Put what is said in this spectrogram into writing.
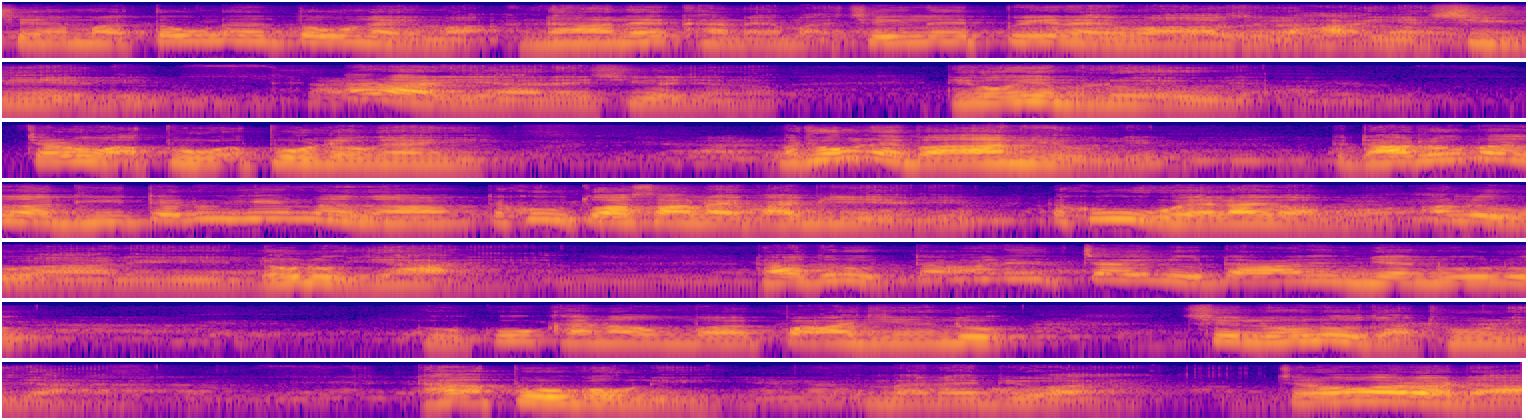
ရှန်မှ၃နဲ့၃နိုင်မှအနာလဲခံနိုင်မှအချိန်လဲပေးနိုင်မှဆိုတဲ့ဟာကြီးရှိသေးတယ်လေအဲ့ဒါတွေကလည်းရှိရကြတော့ဒီကောင်ကြီးကမလွယ်ဘူးဗျကျွန်တော်ကအပိုအပိုလုပ်ငန်းကြီးမထုံးလည်းဘာမှမဖြစ်ဘူးလေဒါထိုးမှန်သာဒီတတူရေးမှန်သာတစ်ခုသွားစားလိုက်ဘိုက်ပြည့်ရလေတစ်ခုဝယ်လိုက်ပါပေါ့အဲ့လိုဟာလေလုံးလို့ရတယ်ဗျဒါသူတို့တားနဲ့ကြိုက်လို့တားနဲ့မျက်နှိုးလို့ဟိုကိုယ်ခန္ဓာမှာပါခြင်းလို့ချစ်လွန်းလို့သာထိုးနေကြတာဗျဒါအပိုကုန်နေအမှန်တမ်းပြောရရင်ကျွန်တော်ကတော့ဒါ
